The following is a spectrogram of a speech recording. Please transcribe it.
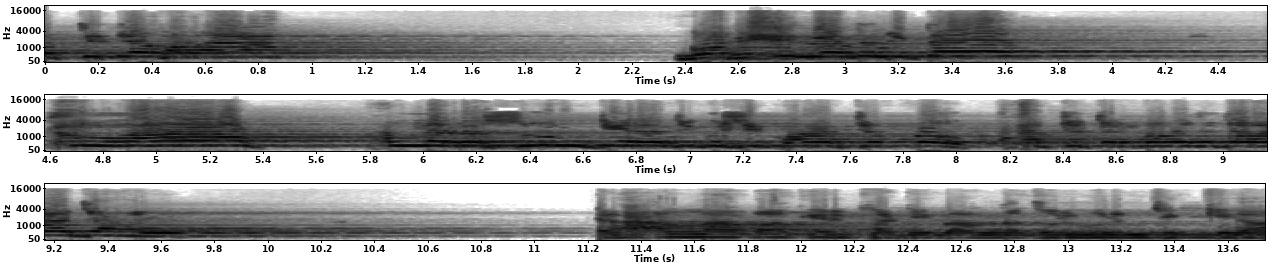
উত্থিত হয় গভীর আল্লাহ রসুলকে রাজি খুশি করার জন্য তাহাজ্জুদের যায়। এরা আল্লাহ পাকের খাঁটি বান্দা, জোরে বলেন ঠিক কিনা?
